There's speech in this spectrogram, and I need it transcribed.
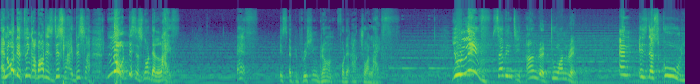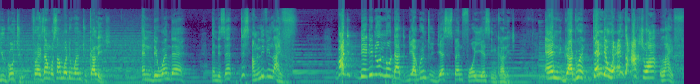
and all they think about is this life, this life. No, this is not the life. Earth is a preparation ground for the actual life. You live 70, 100, 200 and it's the school you go to. For example, somebody went to college and they went there and they said, This I'm living life. But they didn't know that they are going to just spend four years in college and graduate. Then they will enter actual life.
